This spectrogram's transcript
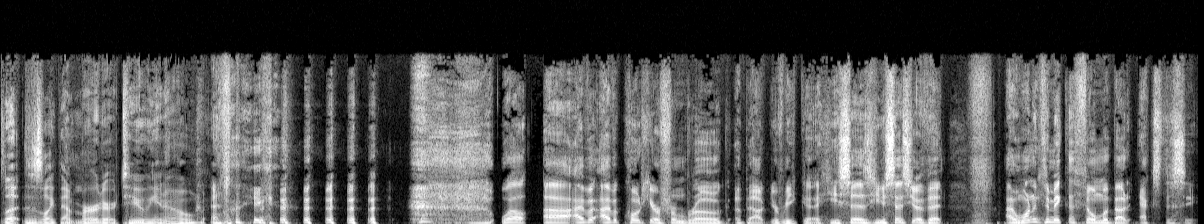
this is like that murder too you know and like Well, uh, I, have a, I have a quote here from Roeg about Eureka. He says he says here that I wanted to make a film about ecstasy,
